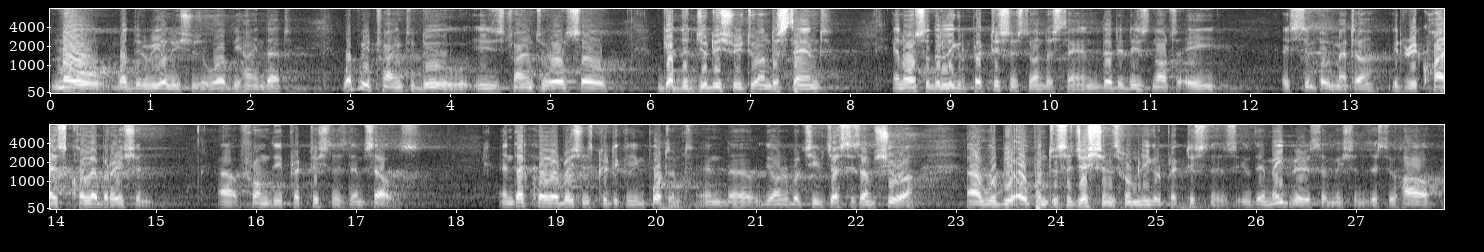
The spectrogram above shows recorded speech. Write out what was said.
know what the real issues were behind that. What we're trying to do is trying to also get the judiciary to understand and also the legal practitioners to understand that it is not a, a simple matter. It requires collaboration uh, from the practitioners themselves. And that collaboration is critically important. And uh, the Honorable Chief Justice, I'm sure, uh, would be open to suggestions from legal practitioners if they made various submissions as to how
